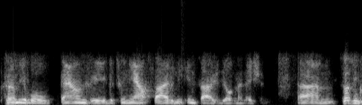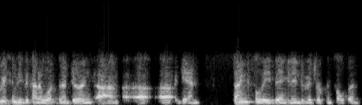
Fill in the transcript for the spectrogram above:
permeable boundary between the outside and the inside of the organization. Um, so that's increasingly the kind of work that I'm doing. Um, uh, uh, again, thankfully, being an individual consultant,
